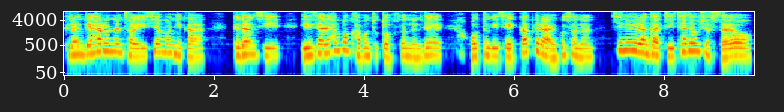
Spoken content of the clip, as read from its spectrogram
그런데 하루는 저희 시어머니가 그 당시 인사를 한 번 가본 적도 없었는데 어떻게 제 카페를 알고서는 신우이랑 같이 찾아오셨어요.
